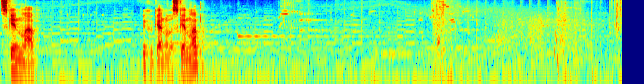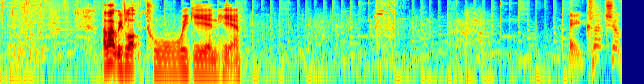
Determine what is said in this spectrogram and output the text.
Skin lab. We could get another skin lab. How about we lock Twiggy in here? Clutch of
